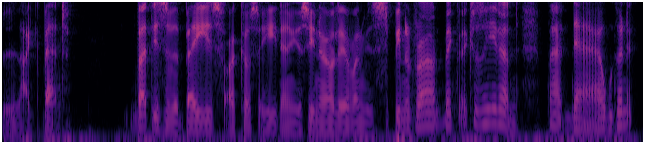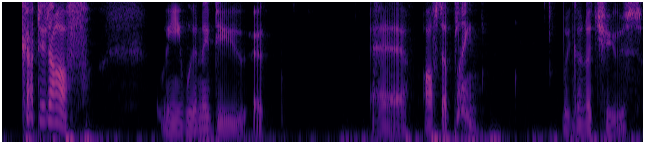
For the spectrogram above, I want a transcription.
like that. that is the base for icosahedron. you've seen earlier when we spin it around, make icosahedron. But now we're going to cut it off. We, we're going to do a offset plane. We're going to choose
